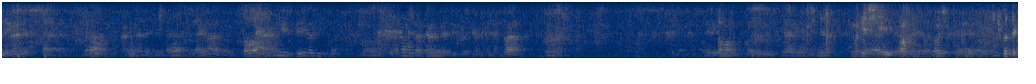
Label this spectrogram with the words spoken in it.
Thank you. ما كاينش شي. بدك.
